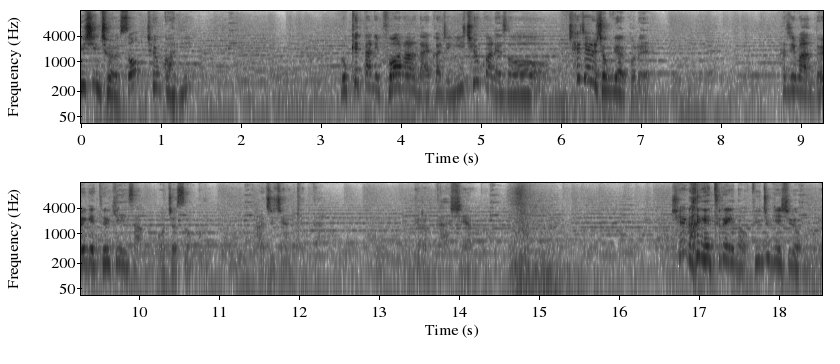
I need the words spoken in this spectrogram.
은신처였어? 체육관이? 로켓단이 부활하는 날까지 이 체육관에서 체제를 정비할 거래. 하지만 너에게 들킨 이상 어쩔 수 없군. 봐주지 않겠다. 그럼 다시 한번. 최강의 트레이너 비주기의 시려보래.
